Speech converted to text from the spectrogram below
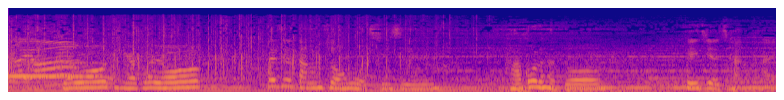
加油！加油，金雅加油！在这当中，我其实爬过了很多飞机的残骸，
